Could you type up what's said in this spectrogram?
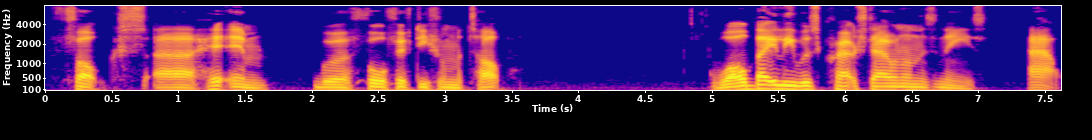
Fox uh, hit him with 450 from the top while Bailey was crouched down on his knees. Ow.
